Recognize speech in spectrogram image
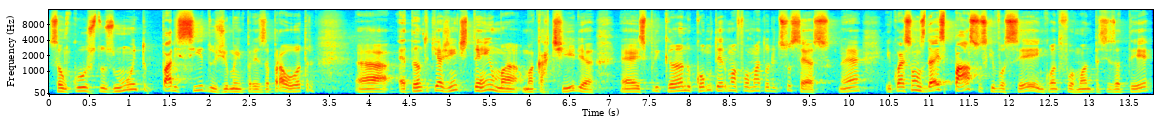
são custos muito parecidos de uma empresa para outra. Ah, é tanto que a gente tem uma, uma cartilha é, explicando como ter uma formatura de sucesso, né? E quais são os 10 passos que você, enquanto formando, precisa ter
